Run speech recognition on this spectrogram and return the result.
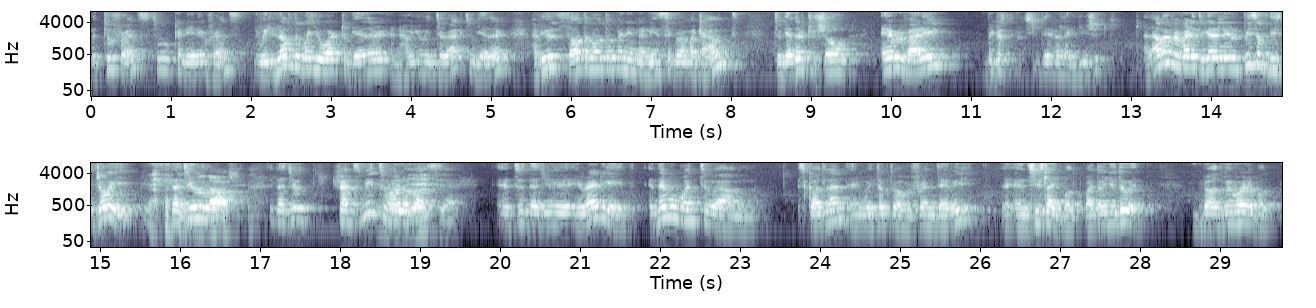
with two friends, two Canadian friends. We love the way you are together and how you interact together. Have you thought about opening an Instagram account together to show everybody? Because they were like, you should allow everybody to get a little piece of this joy that you that you transmit to all of us, Yeah. uh, to, that you irradiate. And then we went to um, Scotland and we talked to our friend Debbie, and she's like, "Well, why don't you do it?" But we were about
